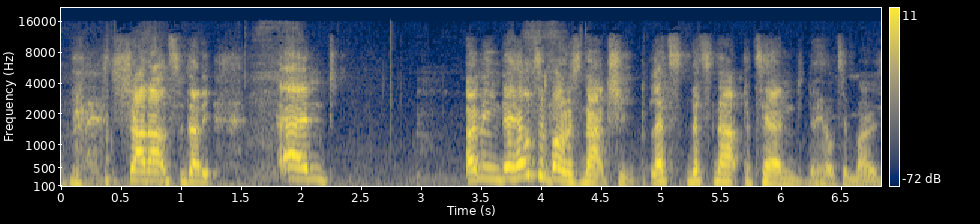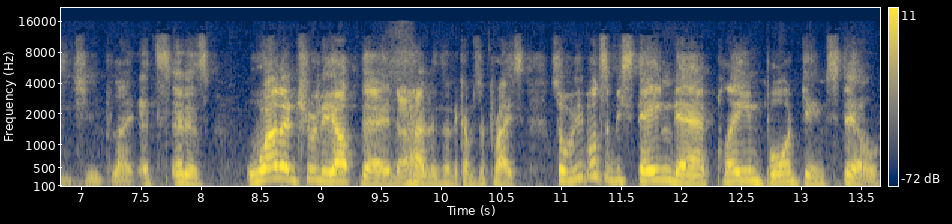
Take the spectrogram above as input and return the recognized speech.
Shout out to Danny. And I mean, the Hilton Bar is not cheap. Let's let's not pretend the Hilton Bar isn't cheap. Like it's it is well and truly up there in the heavens when it comes to price. So for people to be staying there, playing board games still,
